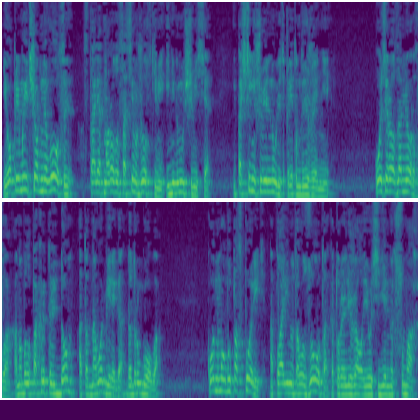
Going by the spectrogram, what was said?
Его прямые черные волосы стали от мороза совсем жесткими и негнущимися, и почти не шевельнулись при этом движении. Озеро замерзло, оно было покрыто льдом от одного берега до другого. Конан мог бы поспорить на половину того золота, которое лежало в его сидельных сумах,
